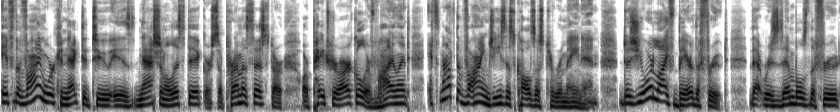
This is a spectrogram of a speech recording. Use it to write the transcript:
If the vine we're connected to is nationalistic or supremacist or, or patriarchal or violent, it's not the vine Jesus calls us to remain in. Does your life bear the fruit that resembles the fruit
